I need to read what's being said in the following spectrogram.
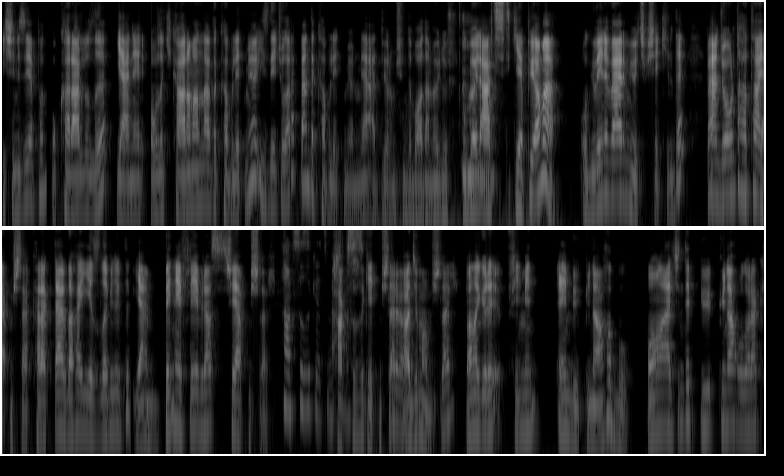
İşinizi yapın. O kararlılığı yani oradaki kahramanlar da kabul etmiyor. İzleyici olarak ben de kabul etmiyorum. Ya diyorum şimdi bu adam ölür. Bu böyle artistik yapıyor ama o güveni vermiyor hiçbir şekilde. Bence orada hata yapmışlar. Karakter daha iyi yazılabilirdi. Yani Ben Affleck'e biraz şey yapmışlar. Haksızlık etmişler. Haksızlık etmişler ve acımamışlar. Bana göre filmin en büyük günahı bu. Onun haricinde büyük günah olarak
